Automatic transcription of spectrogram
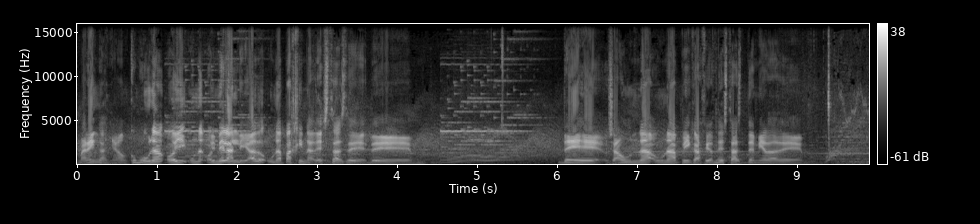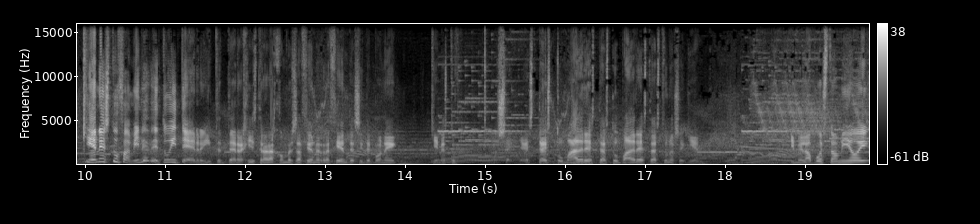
Me han engañado. Como una. Hoy, hoy me la han liado. Una página de estas de. de. de o sea, una, una aplicación de estas de mierda de. ¿Quién es tu familia de Twitter? Y te, registra las conversaciones recientes y te pone. ¿Quién es tu.? No sé, esta es tu madre, esta es tu padre, esta es tu no sé quién. Y me lo ha puesto a mí hoy.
